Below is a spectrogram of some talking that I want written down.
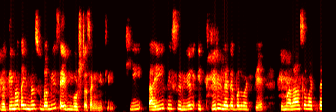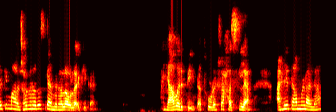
प्रतिमाताईंना सुद्धा मी सेम गोष्ट सांगितली. की ताई ती सिरियल इतकी रिलेटेबल वाटते की मला असं वाटतंय की माझ्या घरातच कॅमेरा लावलाय की काय? यावरती त्या थोड्याशा हसल्या. आणि त्या म्हणाल्या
